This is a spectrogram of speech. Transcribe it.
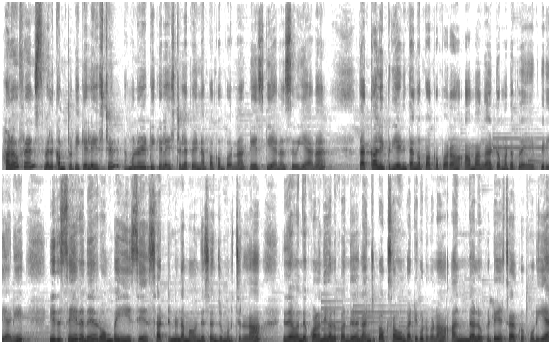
Hello friends welcome to DK lifestyle நம்மளுடைய டிகே லைஃப் ஸ்டைலில் இப்போ என்ன பார்க்க போகிறோம்னா டேஸ்டியான சுவையான தக்காளி பிரியாணி தாங்க பார்க்க போகிறோம் ஆமாங்க டொமேட்டோ பிரியாணி. இது செய்கிறது ரொம்ப ஈஸி சட்டுன்னு நம்ம வந்து செஞ்சு முடிச்சிடலாம். இதை வந்து குழந்தைங்களுக்கு வந்து லஞ்ச் பாக்ஸாகவும் கட்டி கொடுக்கலாம் அந்த அளவுக்கு டேஸ்ட்டாக இருக்கக்கூடிய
